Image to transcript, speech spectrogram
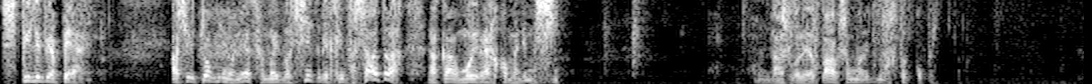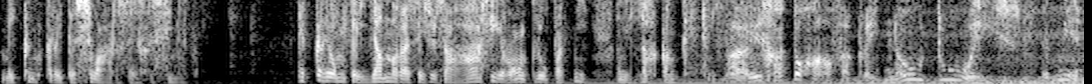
speel weer pere. As jy jockey nou net vir my wil seker gee vir Saterdag, dan kan ek mooi regkom met die masjien. En dan sou jy 'n paar sommer uit my agterkop hê. My kind kry te swaar as hy gesien het. Ek kry hom te jammer as hy soos 'n hasie rondloop wat nie in die lig kan kyk nie. Maar hy gaan tog 'n aanval kry. No two ways. Ek meen.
